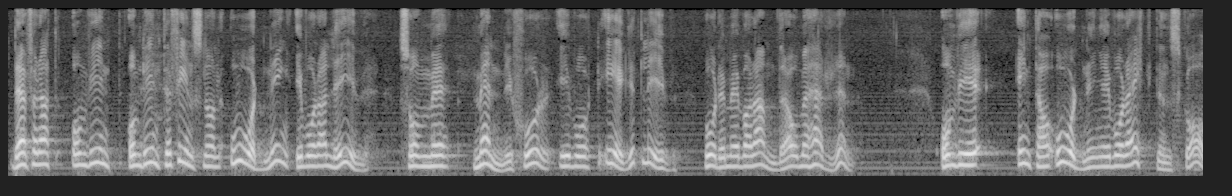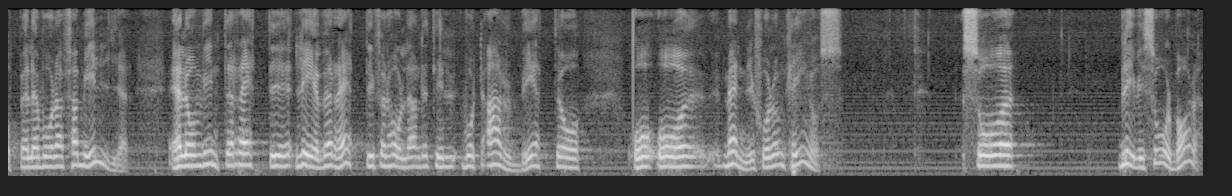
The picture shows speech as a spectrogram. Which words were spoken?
Därför att om, vi, om det inte finns någon ordning i våra liv som eh, människor i vårt eget liv, både med varandra och med Herren. Om vi inte har ordning i våra äktenskap eller våra familjer, eller om vi inte rätt, lever rätt i förhållande till vårt arbete och, och, och människor omkring oss, så blir vi sårbara.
